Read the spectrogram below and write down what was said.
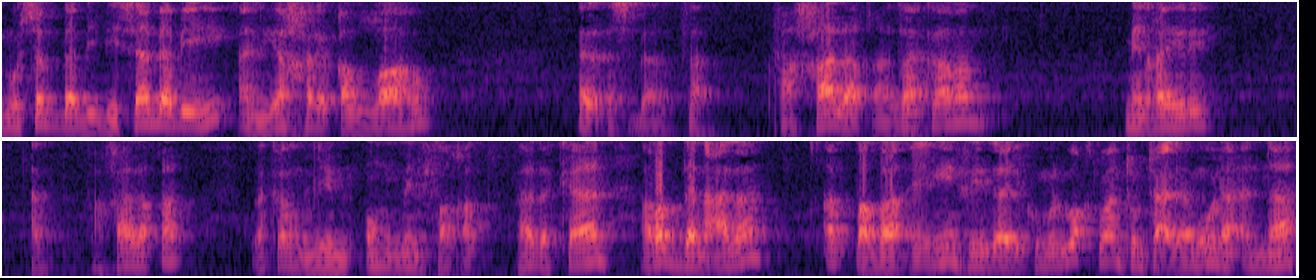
مسبب بسببه أن يخرق الله الأسباب. فخلق ذكرا من غير فخلق ذكرا لأم فقط. هذا كان ردا على الطبائعين في ذلكم الوقت وأنتم تعلمون أن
